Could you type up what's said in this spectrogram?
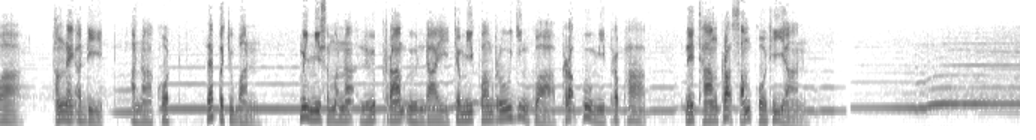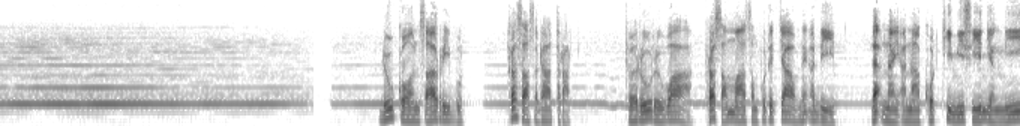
ว่าทั้งในอดีต อนาคต และปัจจุบัน ไม่มีสมณะหรือพราหมณ์อื่นใดจะมีความรู้ยิ่งกว่าพระผู้มีพระภาค ในทางพระสัมโพธิญาณดูก่อนสารีบุตร พระศาสดาตรัส เธอรู้หรือว่าพระสัมมาสัมพุทธเจ้าในอดีต และในอนาคตที่มีศีลอย่างนี้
